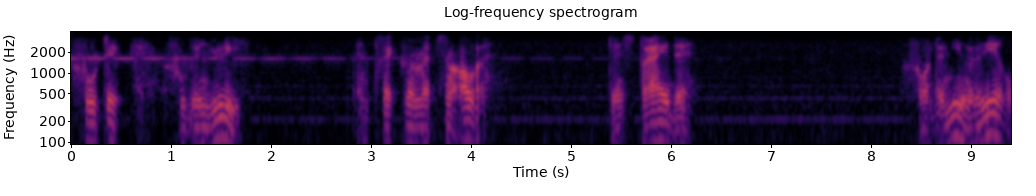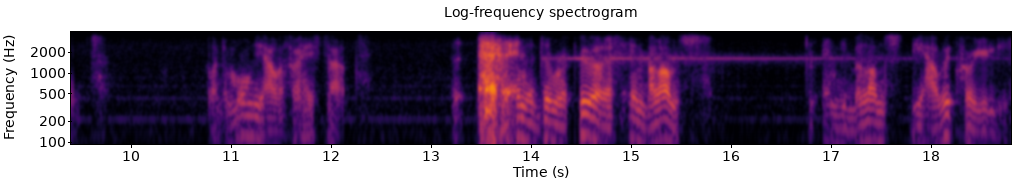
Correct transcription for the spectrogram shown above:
voed ik, voeden jullie en trekken we met z'n allen ten strijde voor de nieuwe wereld, voor de mondiale vrijstaat. en dat doen we keurig in balans. En die balans, die hou ik voor jullie.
